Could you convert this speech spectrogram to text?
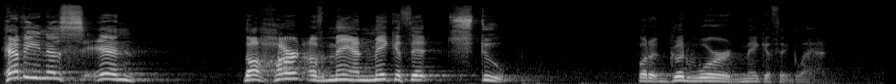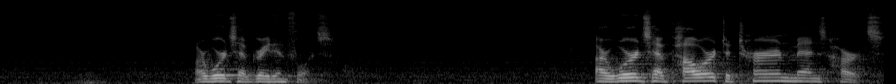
Heaviness in the heart of man maketh it stoop, but a good word maketh it glad. Our words have great influence. Our words have power to turn men's hearts.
